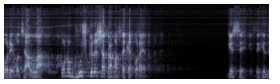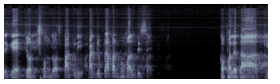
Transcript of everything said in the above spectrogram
করে বলছে, আল্লাহ কোন ঘুষ করে সাথে আমার দেখা করায় না। গেছে, দেখে দেখে একজন সুন্দর পাগলি পাগলি উপরে আবার ঘুমাল দিছে। কপালে দাগ, কি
